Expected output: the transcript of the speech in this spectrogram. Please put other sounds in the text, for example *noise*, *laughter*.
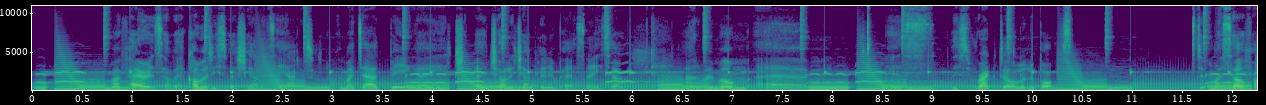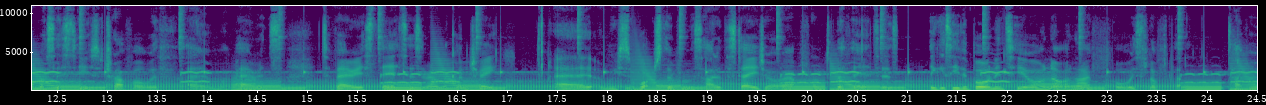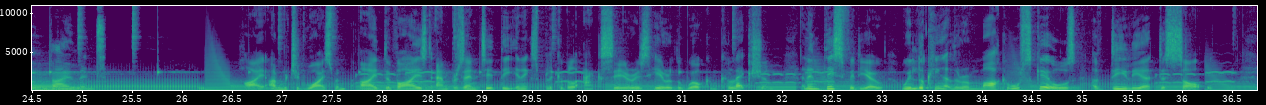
My parents have a comedy speciality act, and my dad being a, Ch a Charlie Chaplin impersonator, and my mum um, is this rag doll in a box. Myself and my sister used to travel with um, my parents to various theatres around the country. Uh, and we used to watch them from the side of the stage or out front of the theatres. I think it's either born into you or not, and I've always loved that type of environment. Hi, I'm Richard Wiseman. I devised and presented the Inexplicable Act series here at the Wellcome Collection. And in this video, we're looking at the remarkable skills of Delia du Sol.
